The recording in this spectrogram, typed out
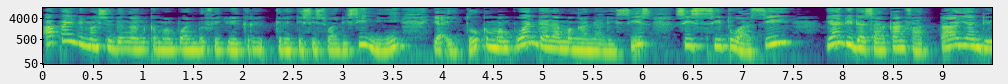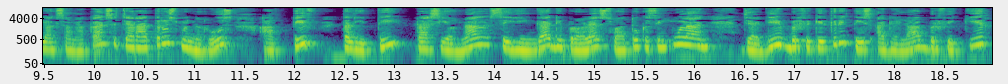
Apa yang dimaksud dengan kemampuan berpikir kritis siswa di sini? Yaitu kemampuan dalam menganalisis situasi yang didasarkan fakta yang dilaksanakan secara terus-menerus, aktif, teliti, rasional, sehingga diperoleh suatu kesimpulan. Jadi, berpikir kritis adalah berpikir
